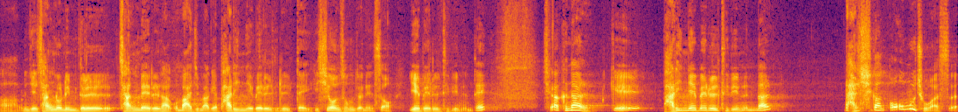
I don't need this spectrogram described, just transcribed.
아, 이제 장로님들 장례를 하고 마지막에 발인 예배를 드릴 때 시온성전에서 예배를 드리는데 제가 그날 발인 예배를 드리는 날 날씨가 너무 좋았어요.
